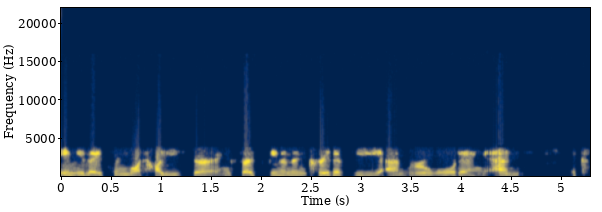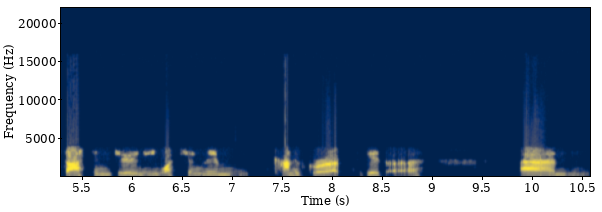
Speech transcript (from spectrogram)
emulating what Holly's doing. So it's been an incredibly um, rewarding and exciting journey watching them kind of grow up together. Um,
